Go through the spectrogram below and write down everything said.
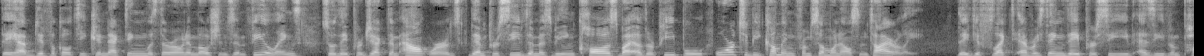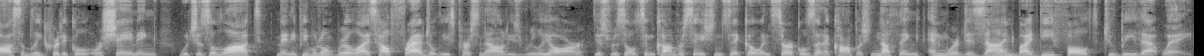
They have difficulty connecting with their own emotions and feelings, so they project them outwards, then perceive them as being caused by other people or to be coming from someone else entirely. They deflect everything they perceive as even possibly critical or shaming, which is a lot. Many people don't realize how fragile these personalities really are. This results in conversations that go in circles and accomplish nothing and were designed by default to be that way.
